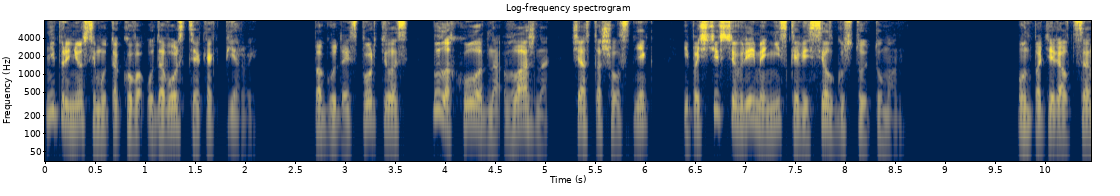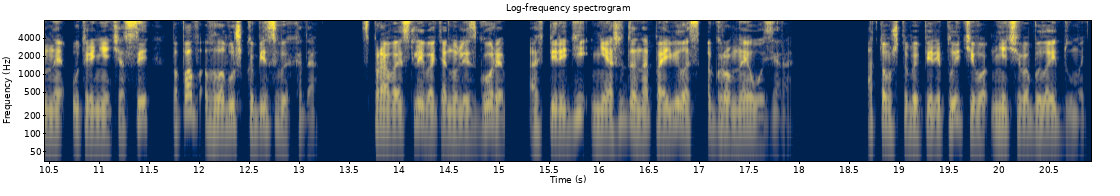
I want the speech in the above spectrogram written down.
не принес ему такого удовольствия, как первый. Погода испортилась, было холодно, влажно, часто шел снег, и почти все время низко висел густой туман. Он потерял ценные утренние часы, попав в ловушку без выхода. Справа и слева тянулись горы, а впереди неожиданно появилось огромное озеро. О том, чтобы переплыть его, нечего было и думать.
